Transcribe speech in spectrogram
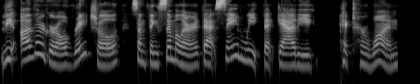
The other girl, Rachel, something similar, that same week that Gabby picked her one,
